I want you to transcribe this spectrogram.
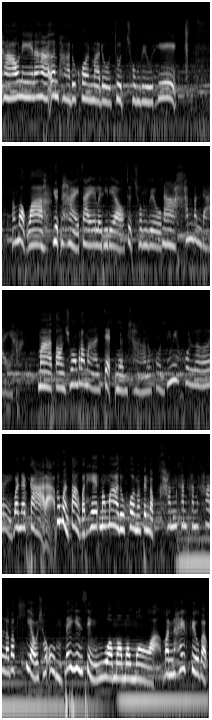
เช้านี้นะคะ เอิญพาทุกคนมาดูจุดชมวิวที่ ต้องบอกว่าหยุดหายใจเลยทีเดียว จุดชมวิว นาขั้นบันไดค่ะ มาตอนช่วงประมาณ7จ็ดโมงเช้าทุกคน ไม่มีคนเลย บรรยากาศอะคือเหมือนต่างประเทศมาก ๆ ทุกคนมันเป็นแบบขั้นขั้นขั้นขั้นแล้วแบบเขียวชะอุ่ม ได้ยินเสียงวัวมอมอมออะมันให้ฟิลแบบ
